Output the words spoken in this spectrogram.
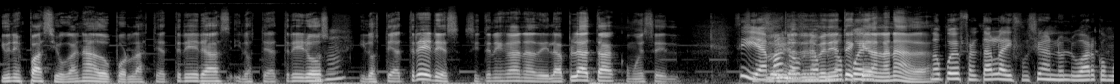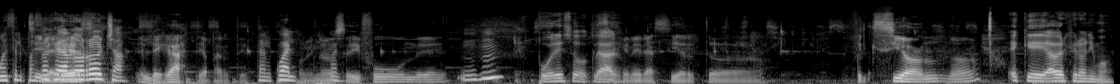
y un espacio ganado por las teatreras y los teatreros y los teatreres, si tenés ganas de La Plata, como es el... Sí, además de no, puede, queda en la nada. no puede faltar la difusión en un lugar como es el pasaje de es Rocha. El desgaste, aparte. Tal cual. Porque no se difunde. Por eso, claro. Se genera cierta fricción, ¿no? Es que, a ver, Jerónimo.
